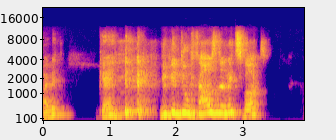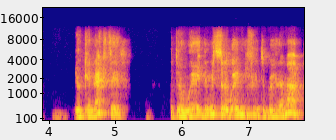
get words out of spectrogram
It? Okay? you can do thousands of mitzvot. You're connected. But they're the mitzvah are waiting for you to bring them up.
